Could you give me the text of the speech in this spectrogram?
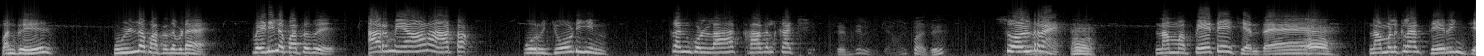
வந்து உள்ள பார்த்ததை விட வெளியில பார்த்தது அருமையான ஆட்டம். ஒரு ஜோடியின் கண்கொள்ளா காதல் காட்சி. சொல்றேன். நம்ம பேட்டையை சேர்ந்த நம்மளுக்கெல்லாம் தெரிஞ்ச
